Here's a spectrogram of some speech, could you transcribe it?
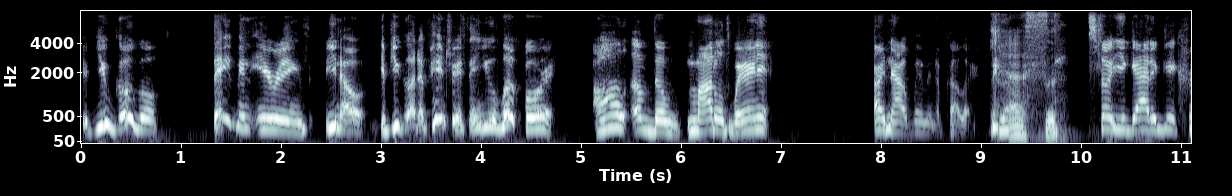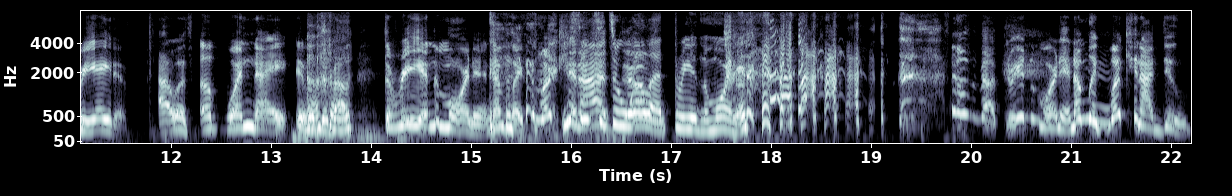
if you Google statement earrings, you know, if you go to Pinterest and you look for it, all of the models wearing it are not women of color. Yes. so you got to get creative. I was up one night. It was about three in the morning. I'm like, what can I do? well at three in the morning. it was about three in the morning. And I'm like, what can I do?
